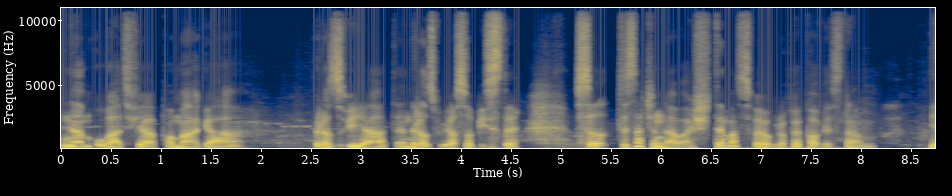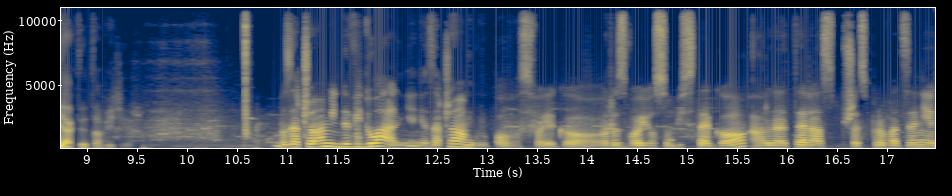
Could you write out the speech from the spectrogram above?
nam ułatwia, pomaga, rozwija ten rozwój osobisty. Co ty zaczynałaś, ty masz swoją grupę, powiedz nam, jak ty to widzisz? Bo zaczęłam indywidualnie, nie zaczęłam grupowo swojego rozwoju osobistego, ale teraz przez prowadzenie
